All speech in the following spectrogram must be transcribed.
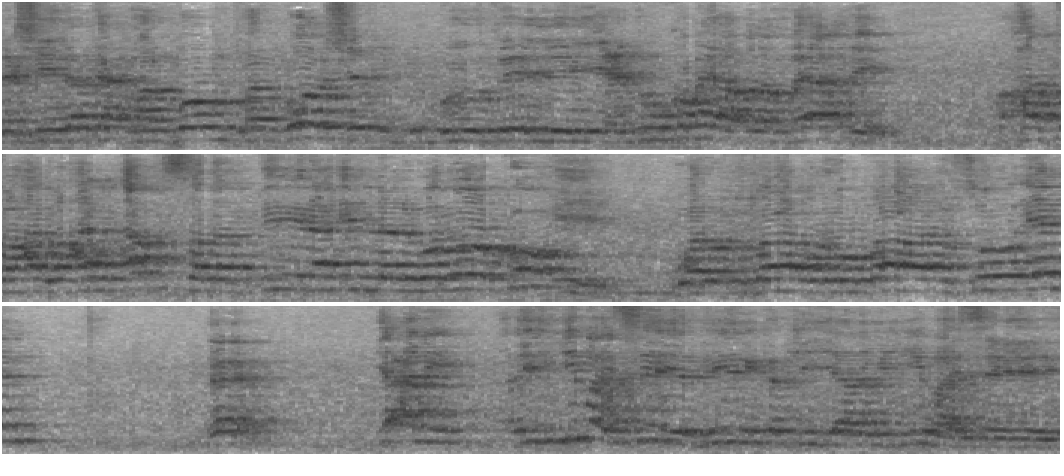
نشيدتك منظوم منظوش بيوت اللي يعدوك ما يا ما يحيي فهل وهل أفسد الدين إلا الولوك ورهبان ورهبان سوء. إيه؟ يعني يجيب يصير دينك كي أنا يجيب يصير.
